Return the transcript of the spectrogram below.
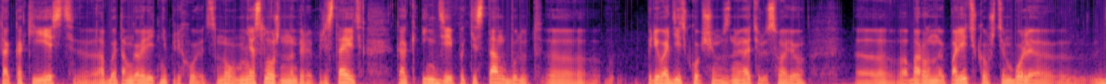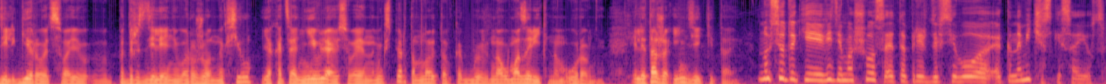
так как есть, об этом говорить не приходится. Ну, мне сложно, например, представить, как Индия и Пакистан будут э, приводить к общему знаменателю свою э, оборонную политику, уж тем более э, делегировать свои э, подразделения вооруженных сил. Я хотя не являюсь военным экспертом, но это как бы на умозрительном уровне. Или та же Индия и Китай. Но все-таки, видимо, ШОС это прежде всего экономический союз.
